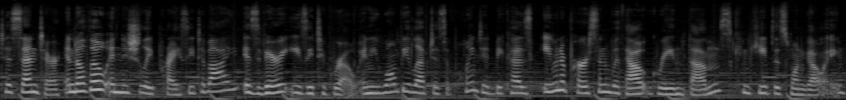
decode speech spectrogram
to center, and although initially pricey to buy, is very easy to grow, and you won't be left disappointed because even a person without green thumbs can keep this one going.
